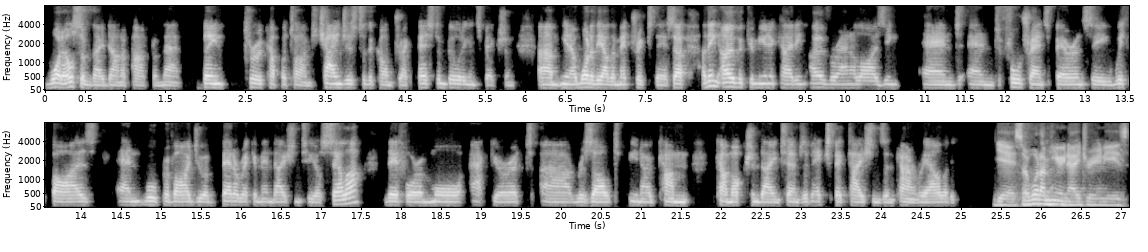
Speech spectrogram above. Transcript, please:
What else have they done apart from that? Been through a couple of times. Changes to the contract pest and building inspection um, you know what are the other metrics there? So i think over communicating over analyzing and and full transparency with buyers and will provide you a better recommendation to your seller therefore a more accurate uh, result you know come come auction day in terms of expectations and current reality yeah. So what I'm hearing, Adrian, is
